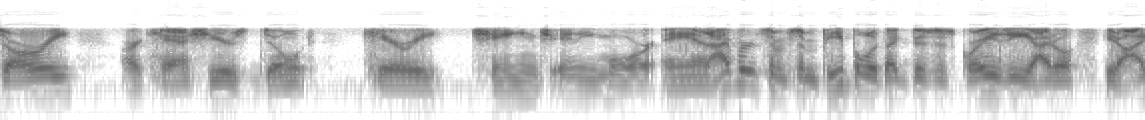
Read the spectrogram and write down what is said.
Sorry, our cashiers don't carry change anymore. And I've heard some some people are like, "This is crazy." I don't, you know, I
